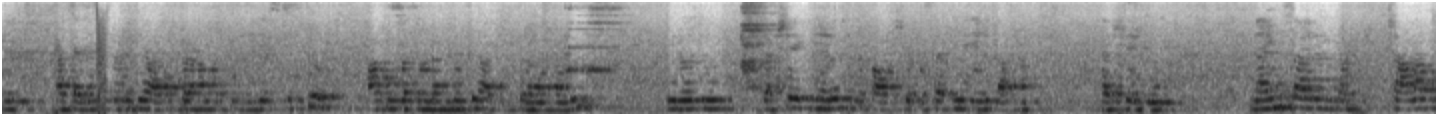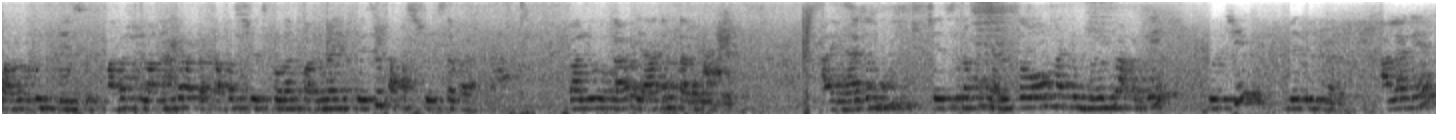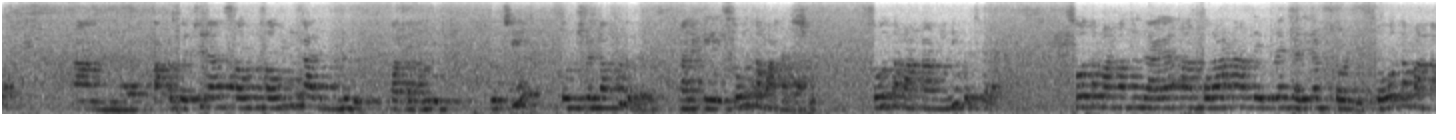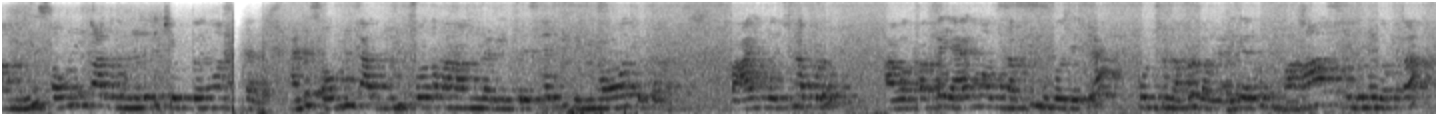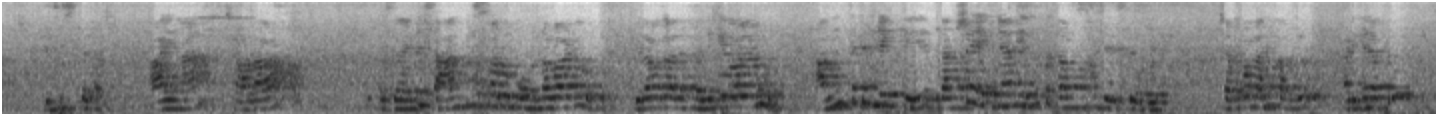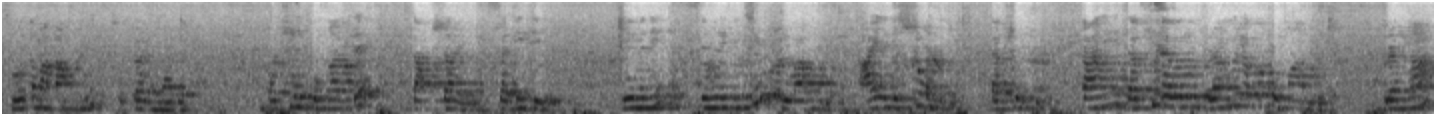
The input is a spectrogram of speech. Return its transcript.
నా తల్లిదండ్రులకి ఆర్థిక ప్రణామాలకు ముందేసుకుంటూ ఆఫీస్ పశువులందరికీ ఆర్థిక ప్రణామాలు ఈరోజు దక్ష యజ్ఞంలో చిన్న పాఠశాల సతీదేవి దహనం దక్ష యజ్ఞం నైన్సారణ్యం చాలా పవర్ఫుల్ ప్లేస్ మహర్షులందరూ అక్కడ తపస్సు చేసుకోవడానికి అనువైన ప్లేస్ తపస్సు చేసేవారు. వాళ్ళు ఒక యాగం తలపెట్టారు. ఆ యాగము చేసినప్పుడు ఎంతో మంది మునులు అక్కడికి వచ్చి వెళ్తున్నారు. అలాగే అక్కడికి వచ్చిన సౌండ్ సౌండ్ కాదు ముందు. కొంతమంది వచ్చి కూర్చున్నప్పుడు మనకి సూత మహర్షి సూత మహాముని వచ్చారు. సూత మహాముని రాగా మన పురాణాల్లో ఎప్పుడైనా చదివినప్పుడు చూడండి. సూత మహాముని సౌనికాద మునులకి చెప్పాను అని అంటారు. అంటే సౌనికాద ముని సూత మహాముని అడిగిన ప్రశ్నలకి ఎన్నో చెప్పాను ఆయన వచ్చినప్పుడు ఆ ఒక పక్క యాగం అవుతున్నప్పుడు ఇంకో దగ్గర కూర్చున్నప్పుడు వాళ్ళు అడిగారు మహాశివుని యొక్క విశిష్టత. ఆయన చాలా అంటే శాంతి స్వరూపం ఉన్నవాడు పిలవగాల కలిగేవాడు అంతటి వ్యక్తి దక్ష యజ్ఞాన్ని ఎందుకు ధ్వంసం చేసేవాడు చెప్పమని వాళ్ళు అడిగినప్పుడు సూత మహాముని చెప్పాడన్నమాట. దక్షుని కుమార్తె దాక్షాయణి సతీదేవి. ఈమెని శివునికి ఇచ్చి వివాహం ఇచ్చారు ఆయనకి ఇష్టం ఉండదు దక్షుడికి. కానీ దక్షుడు ఎవరు బ్రహ్మ యొక్క కుమారుడు. బ్రహ్మ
